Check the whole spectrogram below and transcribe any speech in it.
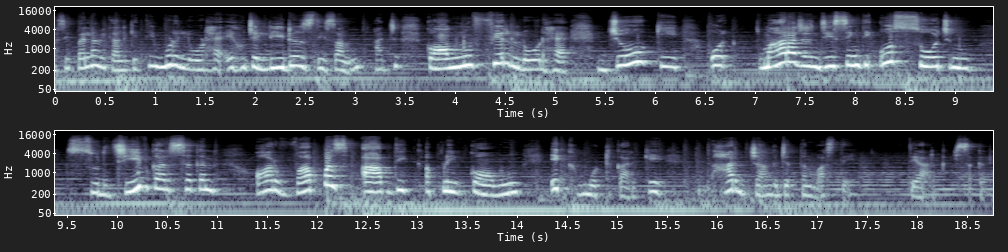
ਅਸੀਂ ਪਹਿਲਾਂ ਵੀ ਗੱਲ ਕੀਤੀ, ਮੁੜ ਲੋੜ ਹੈ ਇਹੋ ਜਿਹੇ ਲੀਡਰਸ ਦੀ ਸਾਨੂੰ, ਅੱਜ ਕੌਮ ਨੂੰ ਫਿਰ ਲੋੜ ਹੈ, ਜੋ ਕਿ ਉਹ ਮਹਾਰਾਜਾ ਰਣਜੀਤ ਸਿੰਘ ਦੀ ਉਸ ਸੋਚ ਨੂੰ ਸੁਰਜੀਵ ਕਰ ਸਕਣ ਔਰ ਵਾਪਸ ਆਪ ਦੀ ਆਪਣੀ ਕੌਮ ਨੂੰ ਇੱਕ ਮੁੱਠ ਕਰਕੇ ਹਰ ਜੰਗ ਜਿੱਤਣ ਵਾਸਤੇ ਤਿਆਰ ਕਰ ਸਕਣ।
